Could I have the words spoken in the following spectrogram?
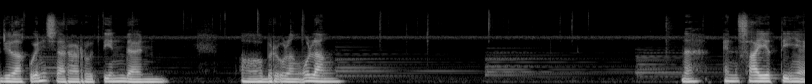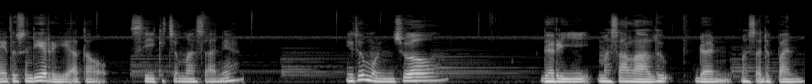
dilakuin secara rutin dan uh, berulang-ulang. Nah, anxiety-nya itu sendiri atau si kecemasannya itu muncul dari masa lalu dan masa depan.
